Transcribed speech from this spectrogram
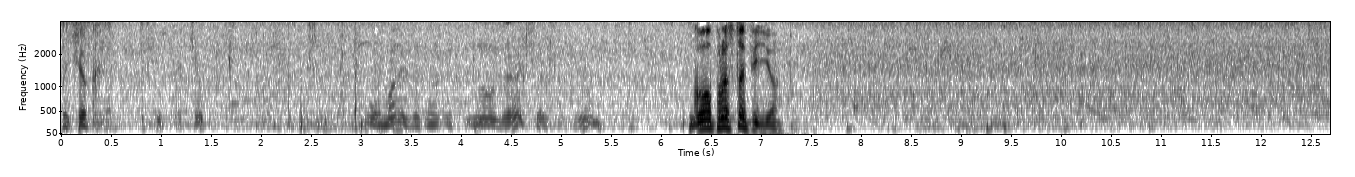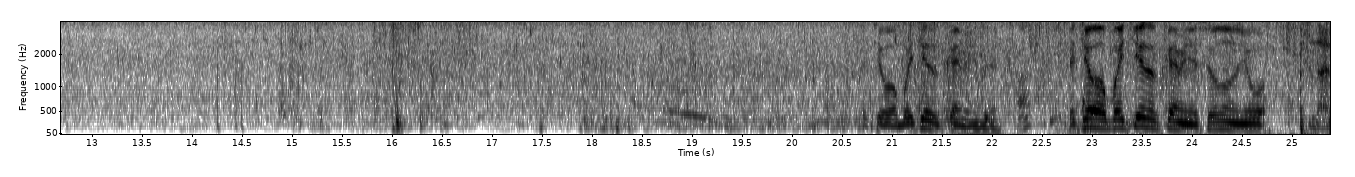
Бычок. Нормально, закончил. Ну да, что? GoPro стоп видео. Хотел обойти этот камень, бля. А? Хотел обойти этот камень, а все равно на него на,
